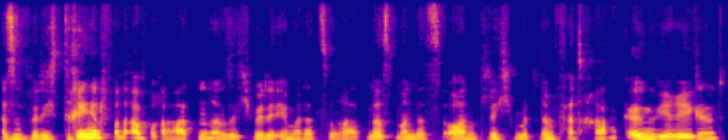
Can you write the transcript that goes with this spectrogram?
also würde ich dringend von abraten. Also ich würde immer dazu raten, dass man das ordentlich mit einem Vertrag irgendwie regelt,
